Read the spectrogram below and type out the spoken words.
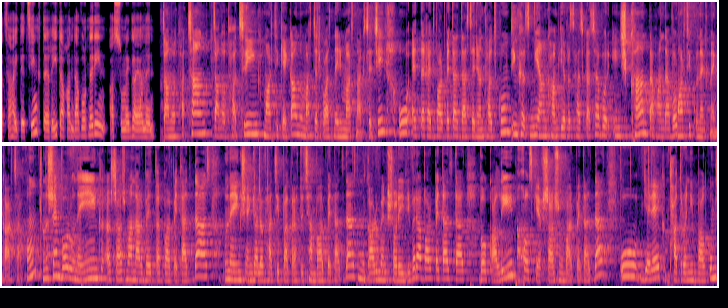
բացահայտեցինք տեղի տաղանդավորներին, ասում է Գայանեն ծանոթացանք, ծանոթացրինք, մարդիկ եկան ու մաստեր-կլասների մասնակցեցին ու այդտեղ այդ վարպետաց դասերի ընթացքում ինքս մի անգամ եւս հասկացա, որ ինչքան տաղանդավոր մարդիկ ունենք մենք Արցախում։ Նշեմ, որ ունեինք շարժման արվեստը վարպետաց դաս, ունեինք շենգալով հացի պատրաստության վարպետաց դաս, նկարում ենք շորերի վրա վարպետաց դաս, վոկալի, խոսք եւ շարժում վարպետաց դաս ու երեք թատրոնի բակում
